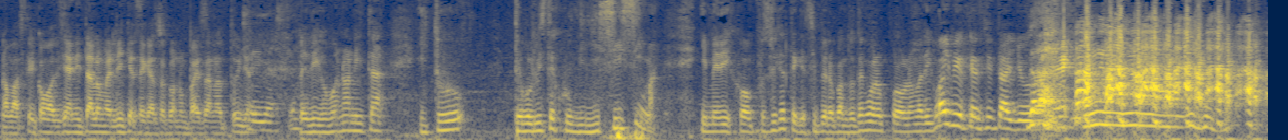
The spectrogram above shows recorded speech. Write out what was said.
No más que como decía Anita Lomelí que se casó con un paisano tuyo. Sí, ya sé. Le digo, bueno, Anita, ¿y tú te volviste judicísima. Y me dijo, pues fíjate que sí, pero cuando tengo el problema digo, ay, virgencita, ayúdame.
